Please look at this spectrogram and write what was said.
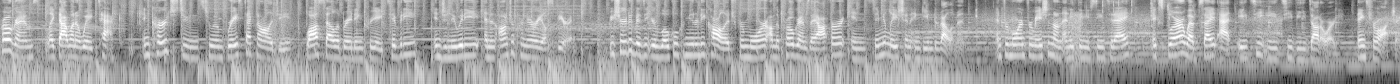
Programs, like that one at Wake Tech, encourage students to embrace technology while celebrating creativity, ingenuity, and an entrepreneurial spirit. Be sure to visit your local community college for more on the programs they offer in simulation and game development. And for more information on anything you've seen today, explore our website at atetv.org. Thanks for watching.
